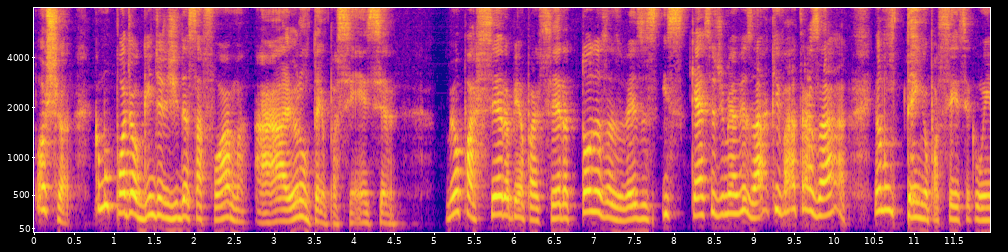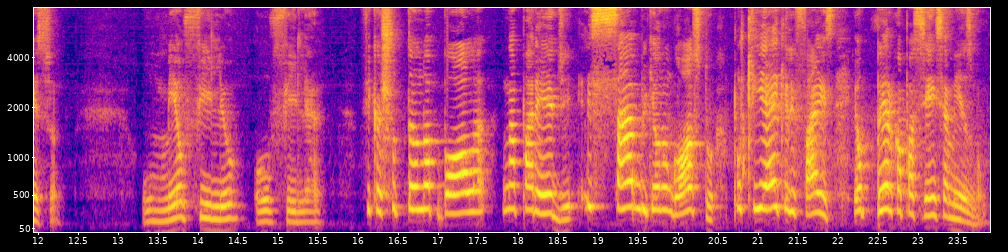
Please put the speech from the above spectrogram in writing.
Poxa, como pode alguém dirigir dessa forma? Ah, eu não tenho paciência. Meu parceiro, minha parceira, todas as vezes esquece de me avisar que vai atrasar. Eu não tenho paciência com isso. O meu filho ou filha fica chutando a bola na parede. Ele sabe que eu não gosto. Por que é que ele faz? Eu perco a paciência mesmo.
